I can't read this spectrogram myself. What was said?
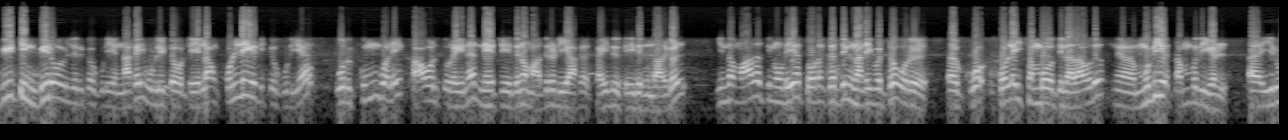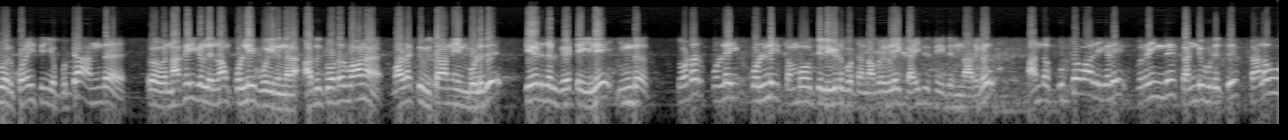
வீட்டின் பீரோவில் இருக்கக்கூடிய நகை உள்ளிட்டவற்றை எல்லாம் கொள்ளையடிக்கக்கூடிய ஒரு கும்பலை காவல்துறையினர் நேற்றைய தினம் அதிரடியாக கைது செய்திருந்தார்கள். இந்த மாதத்தினுடைய தொடக்கத்தில் நடைபெற்ற ஒரு கொ- கொலை சம்பவத்தில் அதாவது முதிய தம்பதிகள் இருவர் கொலை செய்யப்பட்டு அந்த நகைகள் எல்லாம் கொள்ளை போயிருந்தன. அது தொடர்பான வழக்கு விசாரணையின் பொழுது தேடுதல் வேட்டையிலே இந்த தொடர் கொலை கொள்ளை சம்பவத்தில் ஈடுபட்ட நபர்களை கைது செய்திருந்தார்கள். அந்த குற்றவாளிகளை விரைந்து கண்டுபிடித்து களவு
